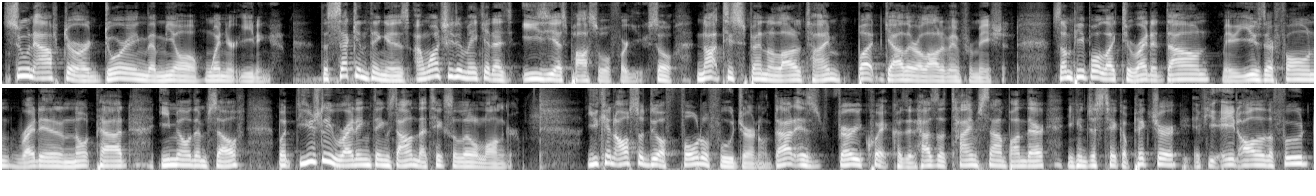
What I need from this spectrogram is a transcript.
soon after or during the meal when you're eating it. The second thing is, I want you to make it as easy as possible for you. So, not to spend a lot of time, but gather a lot of information. Some people like to write it down, maybe use their phone, write it in a notepad, email themselves, but usually writing things down that takes a little longer. You can also do a photo food journal. That is very quick because it has a timestamp on there. You can just take a picture. If you ate all of the food,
